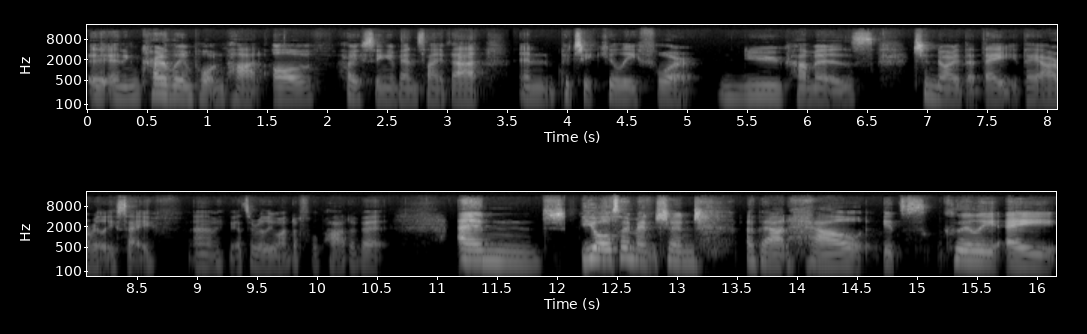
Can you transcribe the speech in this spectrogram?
an incredibly important part of hosting events like that and particularly for newcomers to know that they they are really safe um, i think that's a really wonderful part of it and you also mentioned about how it's clearly a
